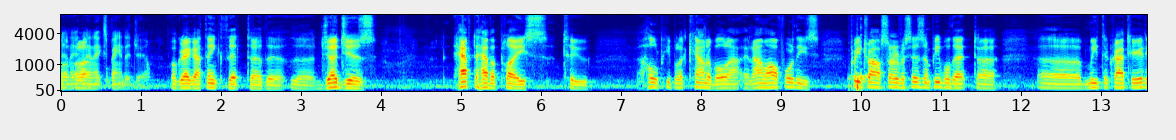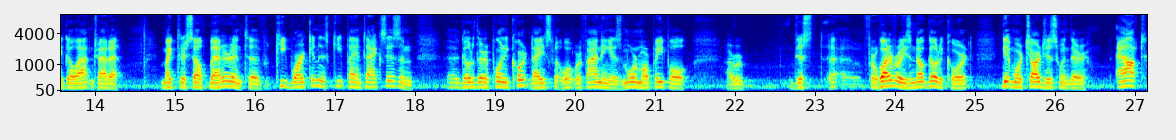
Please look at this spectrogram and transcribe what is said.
an, Well, an expanded jail? Well, Greg, I think that uh, the the judges have to have a place to hold people accountable, and I'm all for these pretrial services and people that uh, uh, meet the criteria to go out and try to make themselves better and to keep working and keep paying taxes and uh, go to their appointed court dates. But what we're finding is more and more people are just, uh, for whatever reason, don't go to court, get more charges when they're out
